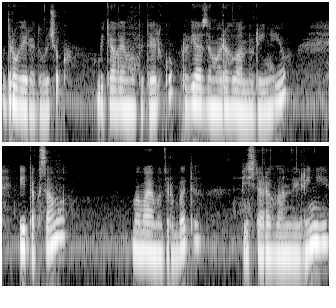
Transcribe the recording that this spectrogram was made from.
в другий рядочок, витягуємо петельку, пров'язуємо регланну лінію. І так само ми маємо зробити після регланної лінії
